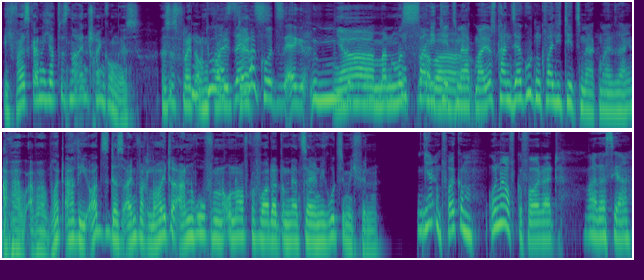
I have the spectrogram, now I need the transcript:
Ich weiß gar nicht, ob das eine Einschränkung ist. Es ist vielleicht auch ein Du hast selber Qualitäts... kurz äh, mm, Ja, man muss Qualitätsmerkmal. Das kann sehr gut ein Qualitätsmerkmal sein. Aber, aber what are the odds, dass einfach Leute anrufen, unaufgefordert und erzählen, wie gut sie mich finden? Ja, vollkommen unaufgefordert war das ja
